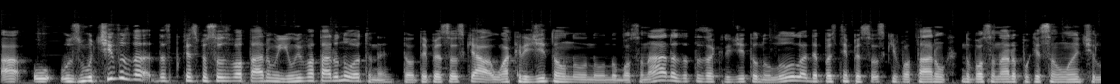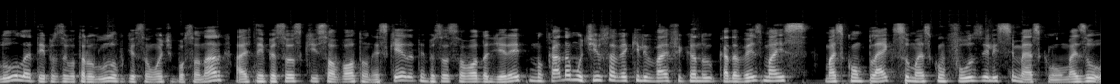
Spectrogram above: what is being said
A, o, os motivos da, das porque as pessoas votaram em um e votaram no outro, né? Então tem pessoas que ah, um acreditam no, no, no, Bolsonaro, as outras acreditam no Lula, depois tem pessoas que votaram no Bolsonaro porque são anti-Lula, tem pessoas que votaram no Lula porque são anti-Bolsonaro, aí tem pessoas que só votam na esquerda, tem pessoas que só votam na direita. No cada motivo você vê que ele vai ficando cada vez mais, mais complexo, mais confuso e eles se mesclam. Mas o,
